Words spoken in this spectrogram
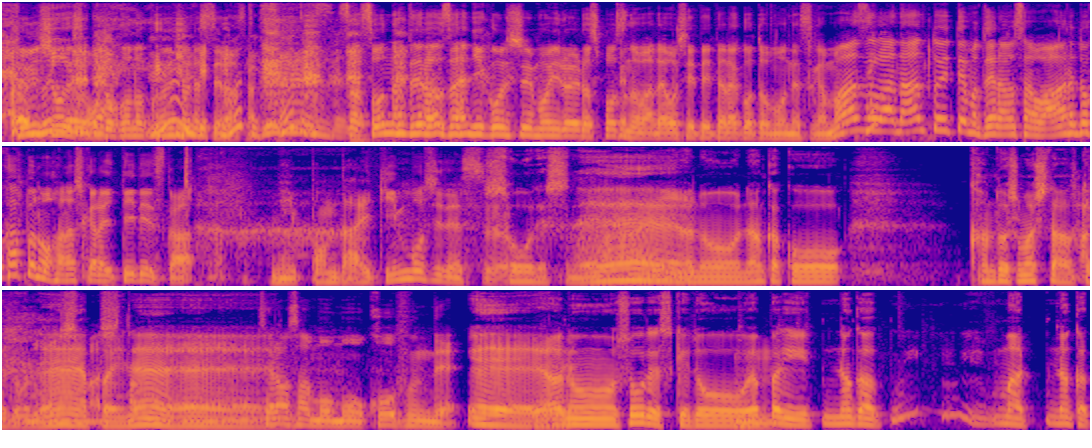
勲章です男の勲章です寺尾さあそんな寺尾さんに今週もいろいろスポーツの話題を教えていただこうと思うんですがまずは何といっても寺尾さんワールドカップのお話から言っていいですか？日本大金星です。そうですね、はい。あのなんかこう感動しましたけどねやっぱりね。ええ。寺尾さんももう興奮で。ええええあのそうですけど、うん。やっぱりなんかまあなんか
